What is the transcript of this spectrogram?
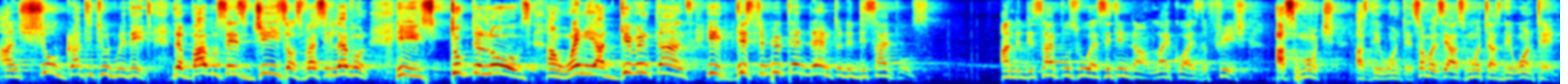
and show gratitude with it. The Bible says Jesus, verse 11, he took the loaves and when he had given thanks, he distributed them to the disciples. And the disciples who were sitting down, likewise the fish, as much as they wanted. Somebody say, as much as they wanted.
